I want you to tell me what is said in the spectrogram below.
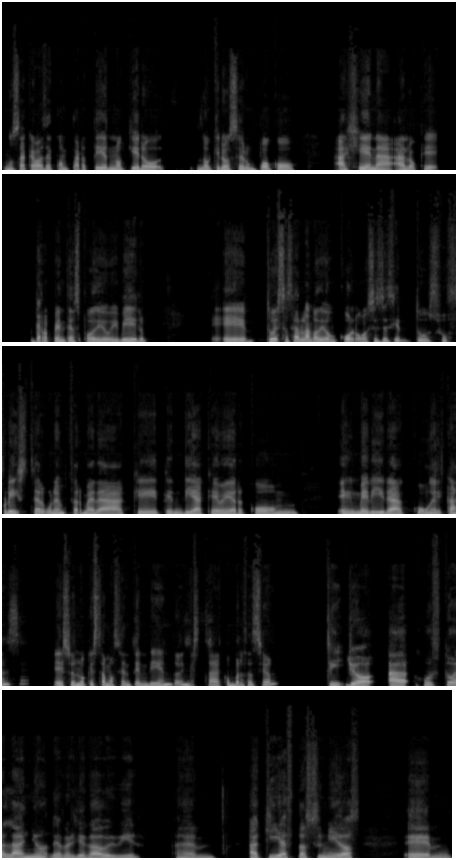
nos acabas de compartir, no quiero, no quiero ser un poco ajena a lo que de repente has podido vivir, eh, tú estás hablando de oncólogos, es decir, tú sufriste alguna enfermedad que tendría que ver con, en medida con el cáncer. ¿Eso es lo que estamos entendiendo en esta conversación? Sí, yo ah, justo al año de haber llegado a vivir em, aquí a Estados Unidos, em,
